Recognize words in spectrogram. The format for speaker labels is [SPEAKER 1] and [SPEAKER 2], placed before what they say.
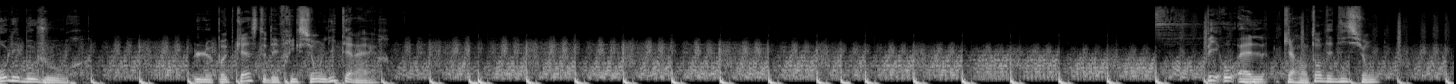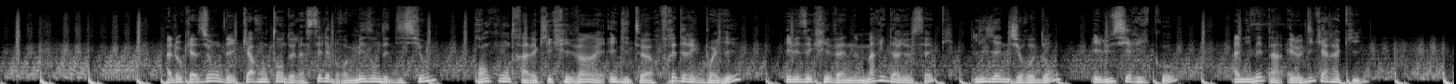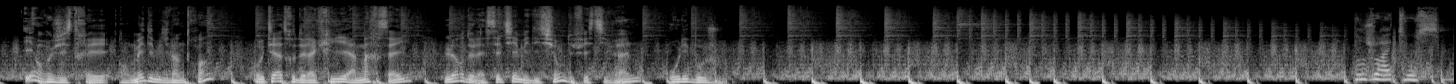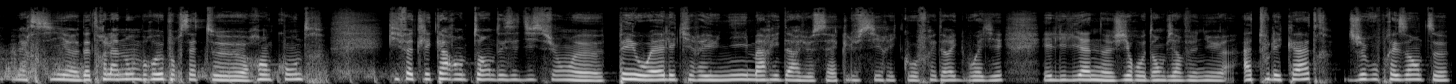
[SPEAKER 1] Oh les beaux jours, le podcast des frictions littéraires. POL, 40 ans d'édition. À l'occasion des 40 ans de la célèbre maison d'édition, rencontre avec l'écrivain et éditeur Frédéric Boyer et les écrivaines Marie Dariussec, Liliane Giraudon et Lucie Rico, animée par Elodie Karaki. Et enregistré en mai 2023 au Théâtre de la Criée à Marseille lors de la 7 édition du festival Au les Beaux Jours.
[SPEAKER 2] Bonjour à tous. Merci euh, d'être là nombreux pour cette euh, rencontre qui fête les 40 ans des éditions euh, POL et qui réunit Marie Dariussec, Lucie Rico, Frédéric Boyer et Liliane Giraudon. Bienvenue à tous les quatre. Je vous présente euh,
